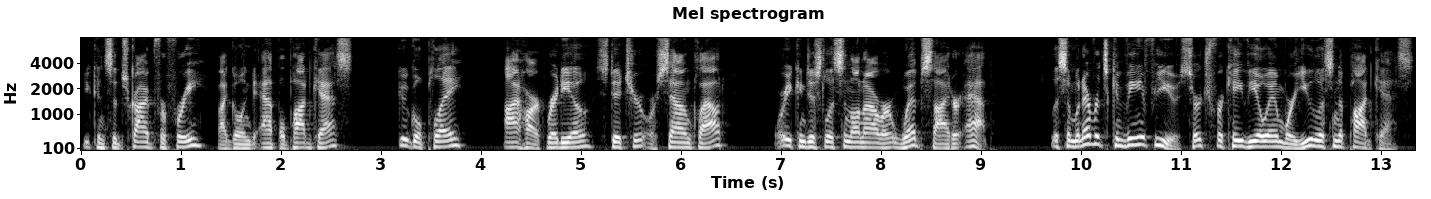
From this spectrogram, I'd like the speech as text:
You can subscribe for free by going to Apple Podcasts, Google Play, iHeartRadio, Stitcher, or SoundCloud, or you can just listen on our website or app. Listen whenever it's convenient for you. Search for KVOM where you listen to podcasts.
